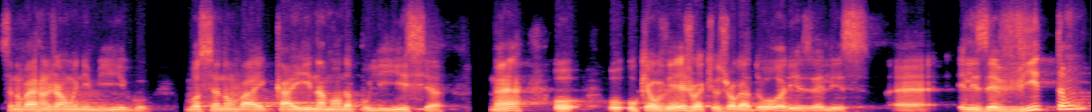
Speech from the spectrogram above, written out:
você não vai arranjar um inimigo, você não vai cair na mão da polícia, né? O, o, o que eu vejo é que os jogadores, eles, é, eles evitam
